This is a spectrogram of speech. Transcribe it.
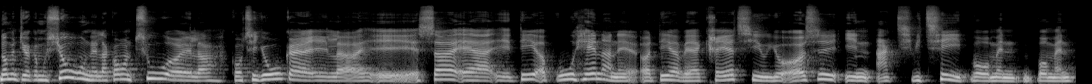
når man dyrker motion, eller går en tur, eller går til yoga, eller, øh, så er øh, det at bruge hænderne og det at være kreativ jo også en aktivitet, hvor man, hvor man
